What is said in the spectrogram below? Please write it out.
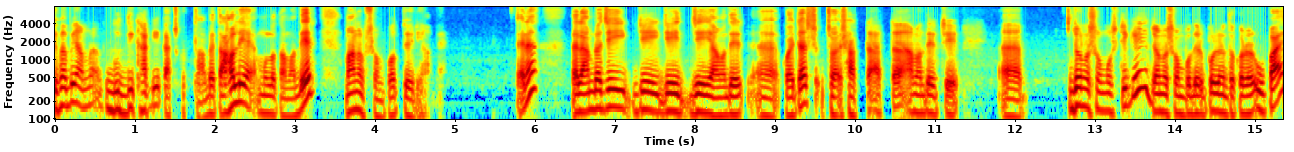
এভাবে আমরা বুদ্ধি খাটিয়ে কাজ করতে হবে, তাহলে মূলত আমাদের মানব সম্পদ তৈরি হবে। তাই না? তাহলে আমরা যেই যেই যেই যেই আমাদের কয়টা? ছয়, সাতটা, আটটা আমাদের যে জনসমষ্টিকে জনসম্পদের পরিণত করার উপায়,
